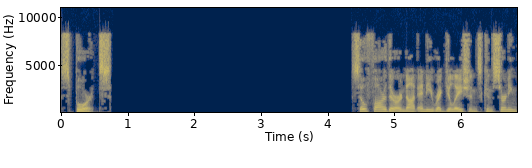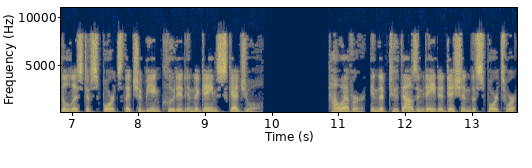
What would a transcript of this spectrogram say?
Sports So far there are not any regulations concerning the list of sports that should be included in the Games schedule. However, in the 2008 edition the sports were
